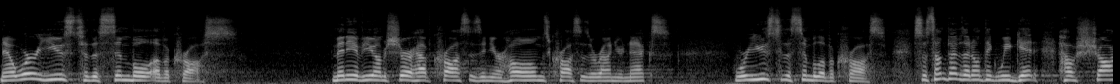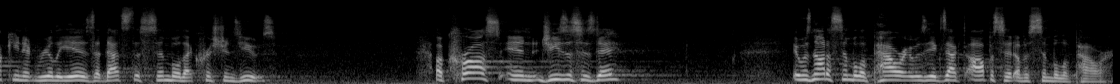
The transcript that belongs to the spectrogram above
Now, we're used to the symbol of a cross. Many of you, I'm sure, have crosses in your homes, crosses around your necks. We're used to the symbol of a cross. So sometimes I don't think we get how shocking it really is that that's the symbol that Christians use. A cross in Jesus' day, it was not a symbol of power, it was the exact opposite of a symbol of power.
